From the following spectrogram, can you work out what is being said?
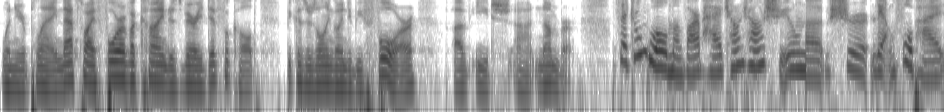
when you're playing. That's why four of a kind is very difficult because there's only going to be four of each uh, number. 在中国，我们玩牌常常使用的是两副牌，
